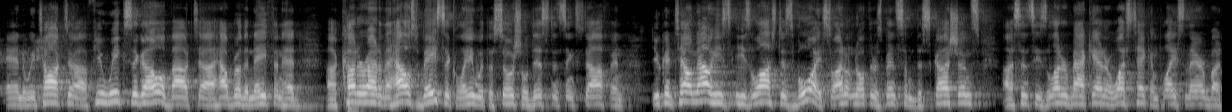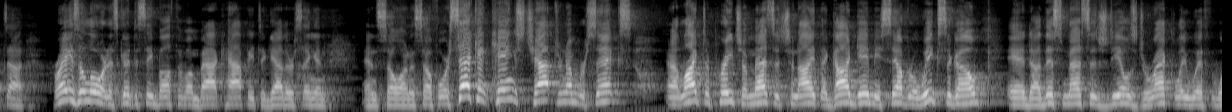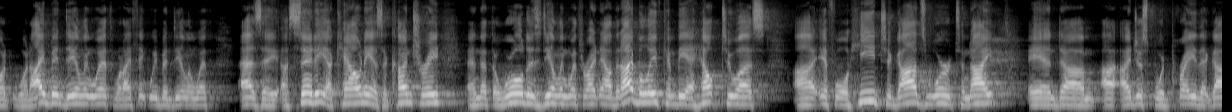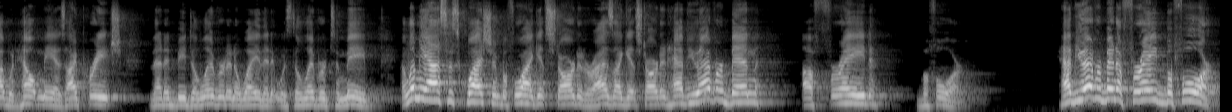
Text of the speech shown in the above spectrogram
And we talked uh, a few weeks ago about uh, how Brother Nathan had uh, cut her out of the house basically with the social distancing stuff. And you can tell now he's, he's lost his voice. So I don't know if there's been some discussions uh, since he's let her back in or what's taken place there. But uh, praise the Lord. It's good to see both of them back happy together singing and so on and so forth. Second Kings chapter number six. And I'd like to preach a message tonight that God gave me several weeks ago. And uh, this message deals directly with what, what I've been dealing with, what I think we've been dealing with as a, a city, a county, as a country, and that the world is dealing with right now, that I believe can be a help to us uh, if we'll heed to God's word tonight. And um, I, I just would pray that God would help me as I preach, that it be delivered in a way that it was delivered to me. And let me ask this question before I get started or as I get started Have you ever been afraid before? Have you ever been afraid before?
